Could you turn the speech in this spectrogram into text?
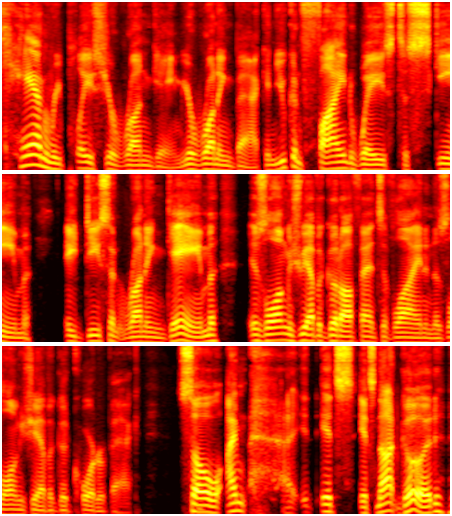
can replace your run game, your running back, and you can find ways to scheme a decent running game as long as you have a good offensive line and as long as you have a good quarterback. So I'm it, it's it's not good.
